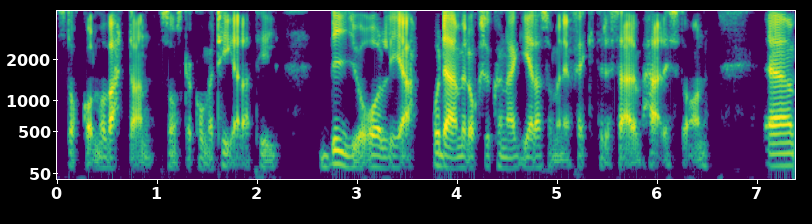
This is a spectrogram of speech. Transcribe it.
Stockholm och Värtan som ska konvertera till bioolja och därmed också kunna agera som en effektreserv här i stan. Eh,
